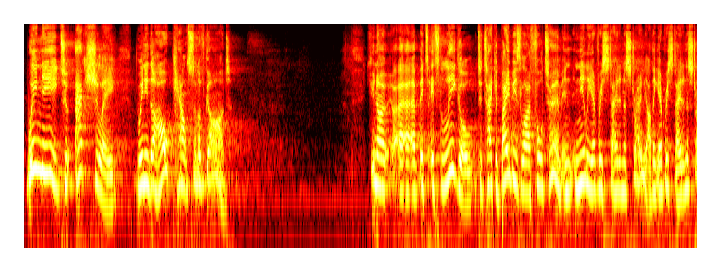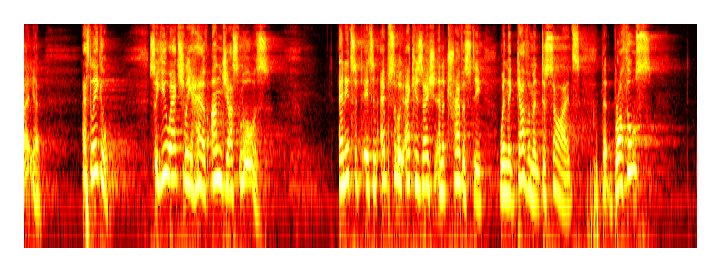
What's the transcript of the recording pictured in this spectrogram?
We need to actually, we need the whole counsel of God. You know, uh, uh, uh, it's, it's legal to take a baby's life full term in nearly every state in Australia. I think every state in Australia. That's legal. So you actually have unjust laws. And it's, a, it's an absolute accusation and a travesty when the government decides that brothels,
